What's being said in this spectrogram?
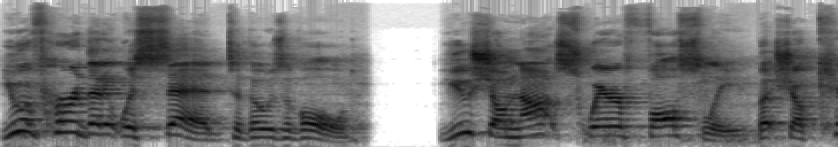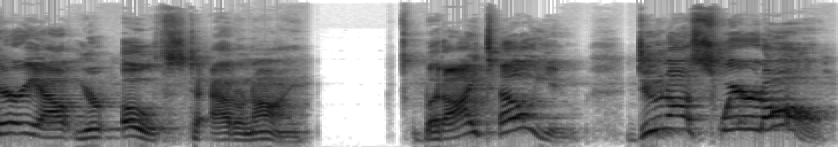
you have heard that it was said to those of old, You shall not swear falsely, but shall carry out your oaths to Adonai. But I tell you, do not swear at all,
